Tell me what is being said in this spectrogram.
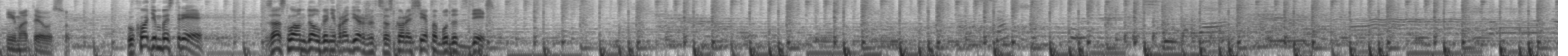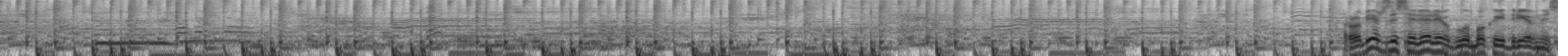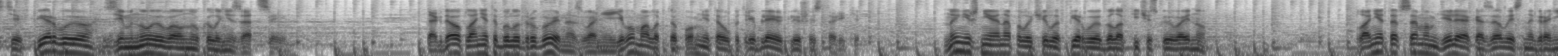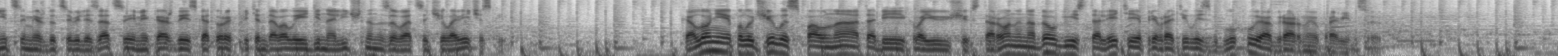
И Матеусу. «Уходим быстрее! Заслон долго не продержится, скоро сепы будут здесь!» Рубеж заселяли в глубокой древности, в первую земную волну колонизации. Тогда у планеты было другое название, его мало кто помнит, а употребляют лишь историки. Нынешняя она получила в Первую Галактическую войну. Планета в самом деле оказалась на границе между цивилизациями, каждая из которых претендовала единолично называться человеческой – Колония получила сполна от обеих воюющих сторон и на долгие столетия превратилась в глухую аграрную провинцию.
